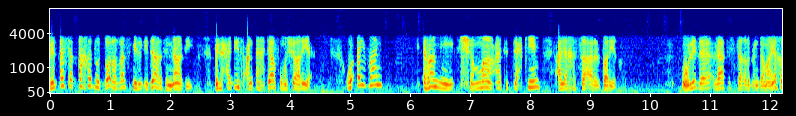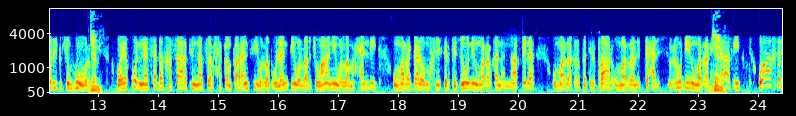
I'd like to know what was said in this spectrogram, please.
للأسف أخذوا الدور الرسمي لإدارة النادي بالحديث عن أهداف ومشاريع. وأيضا رمي شماعة التحكيم على خسائر الفريق. ولذا لا تستغرب عندما يخرج الجمهور جميل. ويقول إن سبب خسارة النصر حكم فرنسي ولا بولندي ولا ارجواني ولا محلي ومرة قالوا مخرج تلفزيوني ومرة القناة الناقلة ومرة غرفة الفار ومرة الاتحاد السعودي ومرة الحلافي وآخر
